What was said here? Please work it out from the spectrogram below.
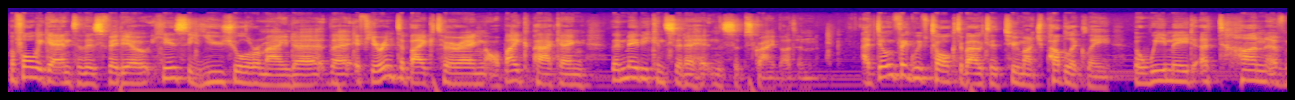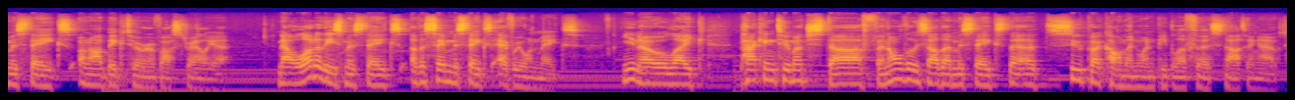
Before we get into this video, here's the usual reminder that if you're into bike touring or bike packing, then maybe consider hitting the subscribe button. I don't think we've talked about it too much publicly, but we made a ton of mistakes on our big tour of Australia. Now, a lot of these mistakes are the same mistakes everyone makes. You know, like packing too much stuff and all those other mistakes that are super common when people are first starting out.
